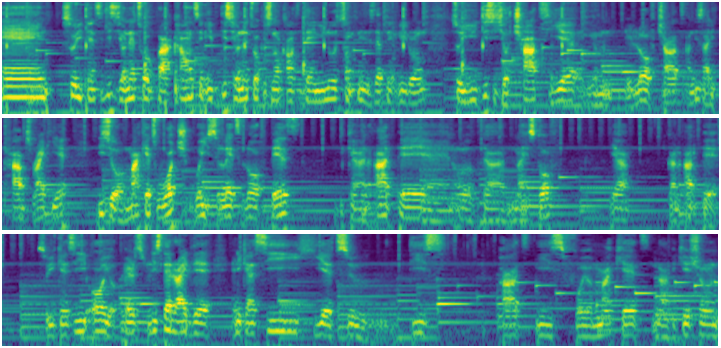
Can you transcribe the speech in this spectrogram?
And so you can see this is your network bar counting. If this your network is not counting then you know something is definitely wrong. So you this is your chart here a lot of charts and these are the tabs right here. This is your market watch where you select a lot of pairs. You can add pair and all of that nice stuff. Yeah you can add pair. So you can see all your pairs listed right there and you can see here too this part is for your market navigation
